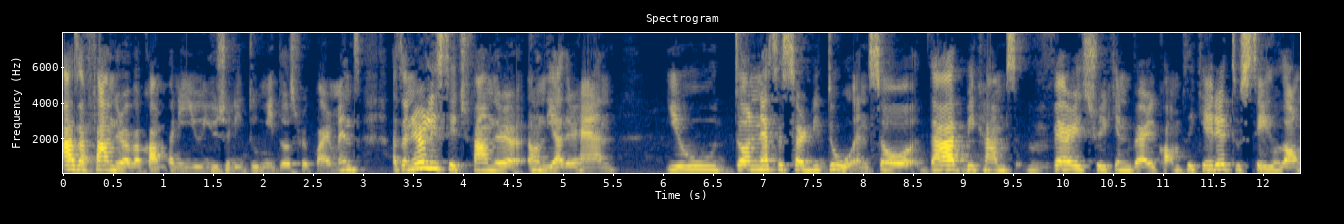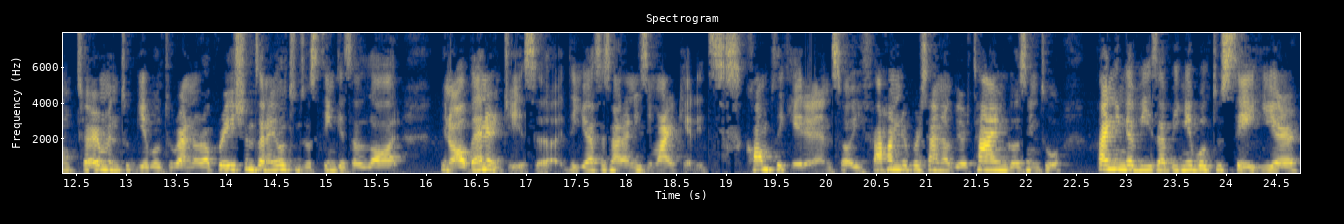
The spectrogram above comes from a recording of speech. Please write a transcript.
as a founder of a company, you usually do meet those requirements. As an early stage founder, on the other hand, you don't necessarily do. And so that becomes very tricky and very complicated to stay long term and to be able to run our operations. And I also just think it's a lot, you know, of energy. So the US is not an easy market. It's complicated. And so if 100% of your time goes into finding a visa, being able to stay here,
